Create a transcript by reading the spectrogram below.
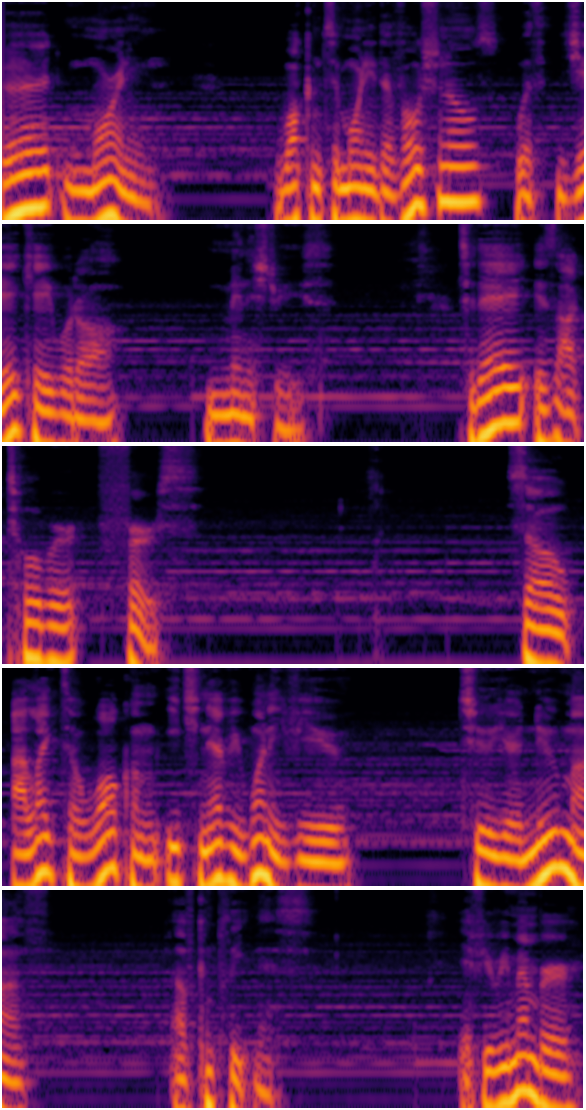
Good morning. Welcome to Morning Devotionals with J.K. Woodall Ministries. Today is October 1st. So I'd like to welcome each and every one of you to your new month of completeness. If you remember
